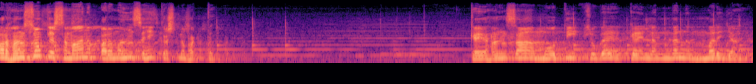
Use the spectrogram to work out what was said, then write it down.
और हंसों के समान परमहंस हैं कृष्ण भक्त। के हंसा मोती चुगे, के लंगन मर जाए।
